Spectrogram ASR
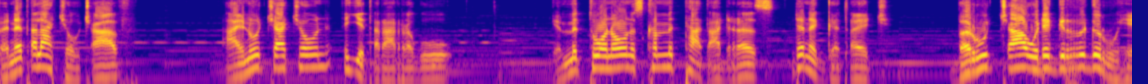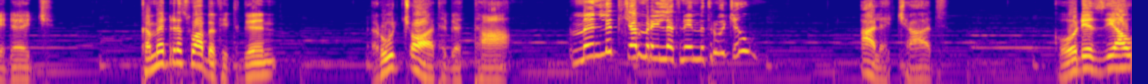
በነጠላቸው ጫፍ አይኖቻቸውን እየጠራረጉ የምትሆነውን እስከምታጣ ድረስ ደነገጠች። በሩጫ ወደ ግርግሩ ሄደች። ከመድረሷ በፊት ግን ሩጫዋ ተገታ። ምን ልትጨምሪለት ነው የምትሮጪው? አለቻት ከወደዚያው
